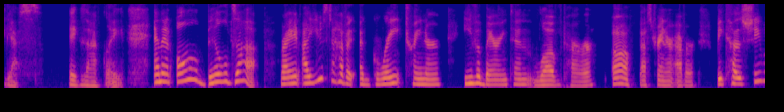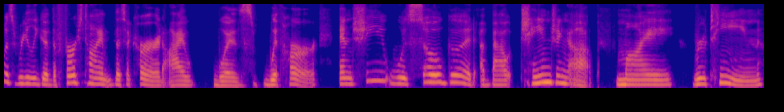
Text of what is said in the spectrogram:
Yes, exactly. And it all builds up, right? I used to have a, a great trainer, Eva Barrington, loved her. Oh, best trainer ever because she was really good. The first time this occurred, I was with her, and she was so good about changing up my routine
